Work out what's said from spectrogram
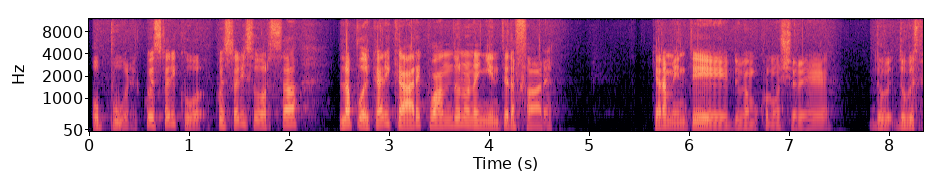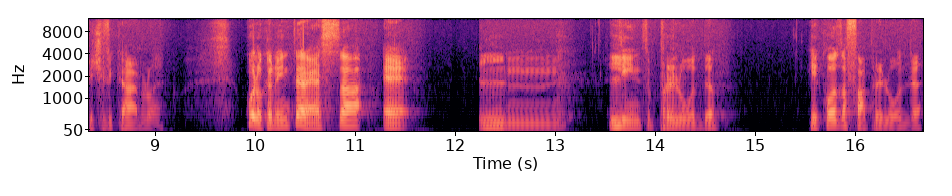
oppure questa, questa risorsa la puoi caricare quando non hai niente da fare. Chiaramente dobbiamo conoscere dove, dove specificarlo. Ecco. Quello che noi interessa è l'int preload. Che cosa fa preload?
